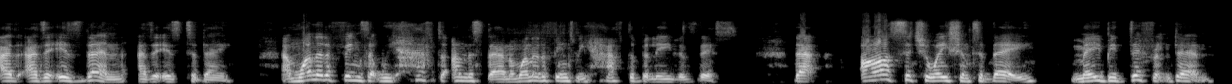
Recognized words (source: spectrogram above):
as, as it is then as it is today. And one of the things that we have to understand, and one of the things we have to believe is this that our situation today may be different then,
